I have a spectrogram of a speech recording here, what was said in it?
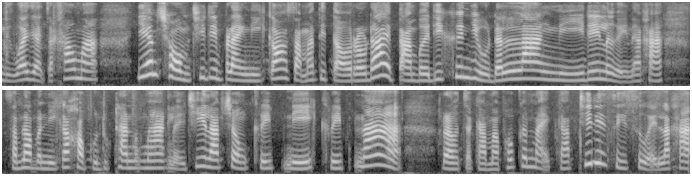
หรือว่าอยากจะเข้ามาเยี่ยมชมที่ดินแปลงนี้ก็สามารถติดต่อเราได้ตามเบอร์ที่ขึ้นอยู่ด้านล่างนี้ได้เลยนะคะสำหรับวันนี้ก็ขอบคุณทุกท่านมาก ๆ เลยที่รับชมคลิปนี้คลิปหน้า เราจะกลับมาพบกันใหม่กับที่ดินสีสวยราคา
